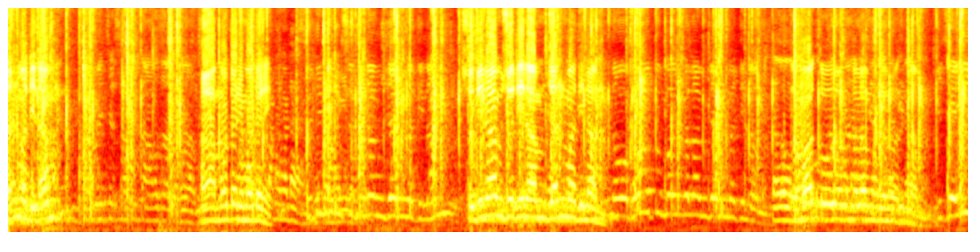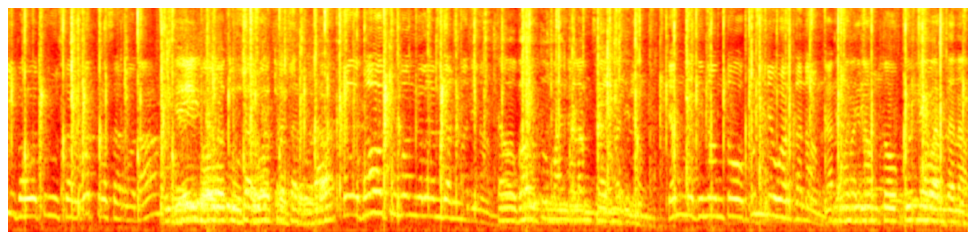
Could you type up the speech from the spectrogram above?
જન્મદિનમ. હા મોટેની મોટેની. સુદિનમ સુદિનમ જન્મદિનમ. સુદિનમ સુદિનમ જન્મદિનમ. मंगलम जन्मदिनम विजयी भवतु सर्वत्र सर्वदा। जय भवतु सर्वत्र सर्वदा। तो भवतु मंगलम जन्मदिनम। भवतु मंगलम तो पुण्यवर्धनम। जन्मदिनं तो पुण्यवर्धनं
